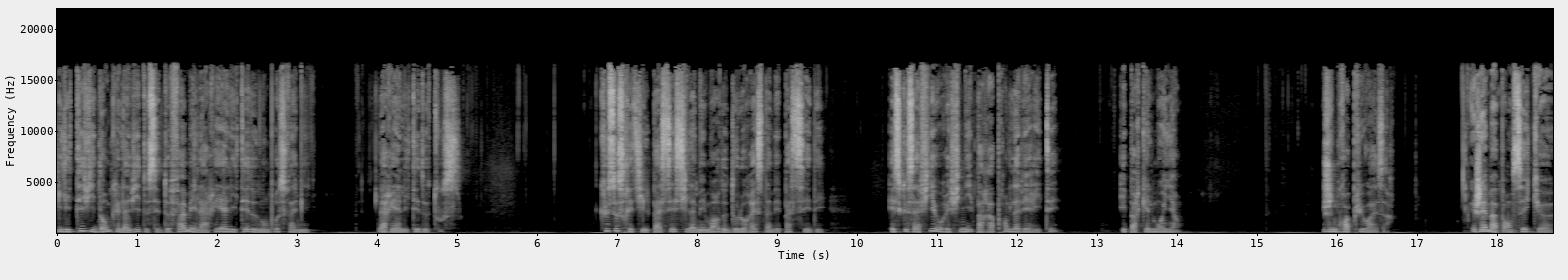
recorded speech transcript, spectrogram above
il est évident que la vie de ces deux femmes est la réalité de nombreuses familles, la réalité de tous. Que se serait-il passé si la mémoire de Dolores n'avait pas cédé? Est-ce que sa fille aurait fini par apprendre la vérité? Et par quels moyens? Je ne crois plus au hasard. J'aime à penser que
